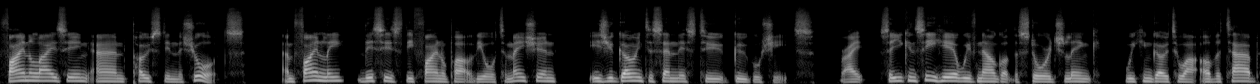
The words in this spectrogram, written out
Finalizing and posting the shorts. And finally, this is the final part of the automation, is you're going to send this to Google Sheets right? So you can see here we've now got the storage link. We can go to our other tab,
